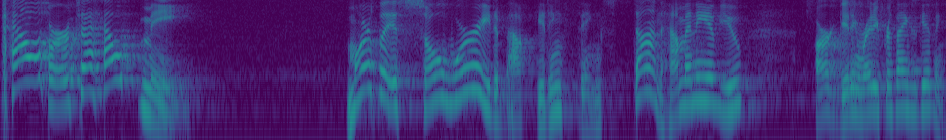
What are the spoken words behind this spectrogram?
Tell her to help me. Martha is so worried about getting things done. How many of you are getting ready for Thanksgiving?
